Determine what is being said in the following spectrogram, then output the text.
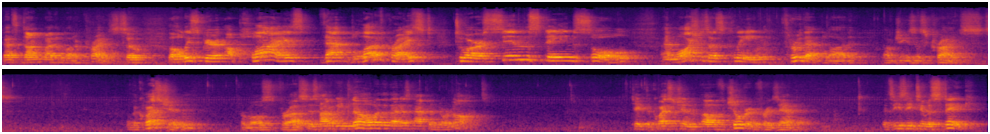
That's done by the blood of Christ. So, the Holy Spirit applies that blood of Christ to our sin stained soul and washes us clean through that blood of Jesus Christ. the question for most for us is how do we know whether that has happened or not? Take the question of children, for example. It's easy to mistake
